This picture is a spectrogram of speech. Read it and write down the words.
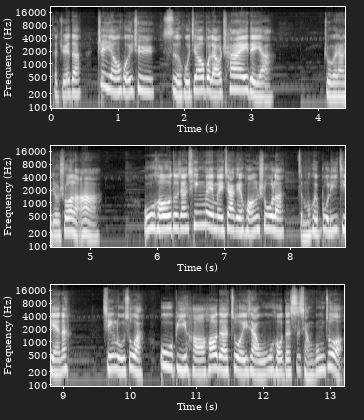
他觉得这样回去似乎交不了差的呀。诸葛亮就说了啊，吴侯都将亲妹妹嫁给皇叔了，怎么会不理解呢？请鲁肃啊务必好好的做一下吴侯的思想工作。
